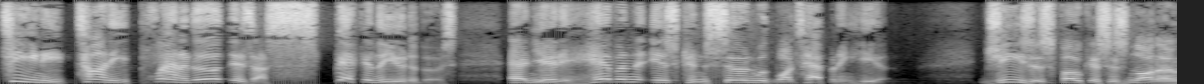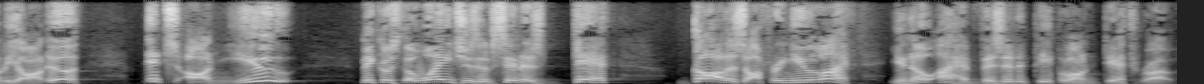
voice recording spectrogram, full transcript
teeny tiny planet Earth is a speck in the universe. And yet heaven is concerned with what's happening here. Jesus' focus is not only on earth, it's on you. Because the wages of sin is death. God is offering you life. You know, I have visited people on death row.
